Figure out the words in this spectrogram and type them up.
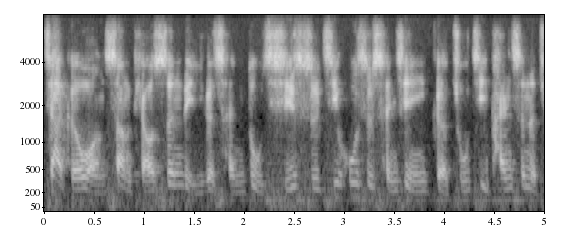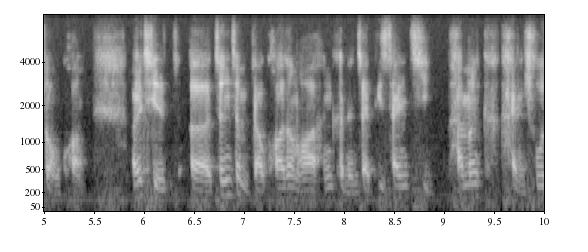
价格往上调升的一个程度，其实几乎是呈现一个逐季攀升的状况，而且呃，真正比较夸张的话，很可能在第三季，他们砍出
